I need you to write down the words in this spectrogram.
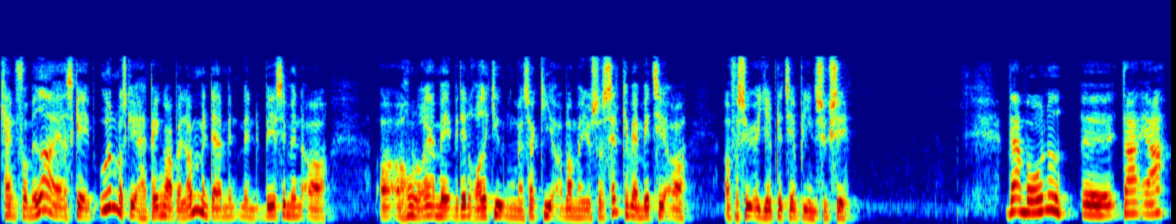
kan få medejerskab, uden måske at have penge op i lommen, men, der, men, men ved simpelthen at, at, at honorere med, med den rådgivning, man så giver, og hvor man jo så selv kan være med til at, at forsøge at hjælpe det til at blive en succes. Hver måned, øh, der er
